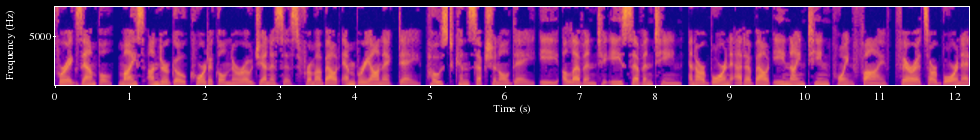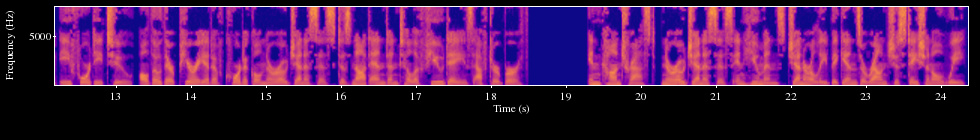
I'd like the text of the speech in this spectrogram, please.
For example, mice undergo cortical neurogenesis from about embryonic day post-conceptional day E11 to E17, and are born at about E19.5. Ferrets are born at E42, although their period of cortical neurogenesis does not end until a few days after birth. In contrast, neurogenesis in humans generally begins around gestational week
